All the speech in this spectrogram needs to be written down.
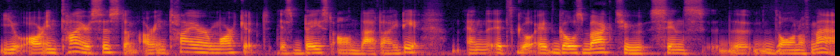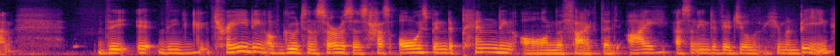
You, our entire system, our entire market is based on that idea. And go, it goes back to since the dawn of man the, eh, the trading of goods and services has always been depending on the fact that I, as an individual human being,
